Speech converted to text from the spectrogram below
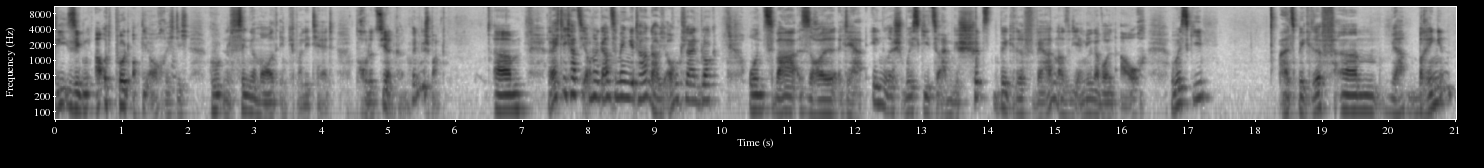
riesigen Output, ob die auch richtig guten Single Malt in Qualität produzieren können. Bin gespannt. Ähm, rechtlich hat sich auch eine ganze Menge getan, da habe ich auch einen kleinen Blog. Und zwar soll der English Whisky zu einem geschützten Begriff werden. Also die Engländer wollen auch Whisky als Begriff ähm, ja, bringen.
